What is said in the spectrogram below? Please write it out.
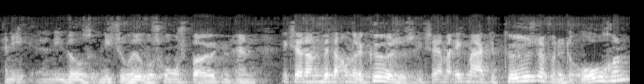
en hij, en hij wil niet zo heel veel schoonspuiten. En ik zeg dan met de andere keuzes. Ik zeg maar, ik maak de keuze vanuit de ogen.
